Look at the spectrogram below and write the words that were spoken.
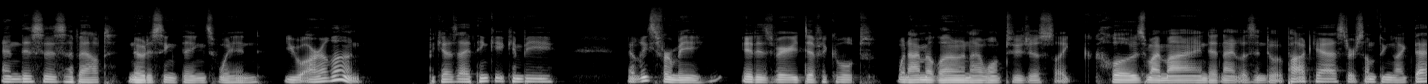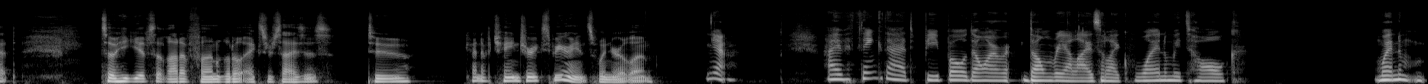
and this is about noticing things when you are alone. Because I think it can be, at least for me, it is very difficult when I'm alone. I want to just like close my mind and I listen to a podcast or something like that. So he gives a lot of fun little exercises to kind of change your experience when you're alone. Yeah. I think that people don't don't realize like when we talk when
